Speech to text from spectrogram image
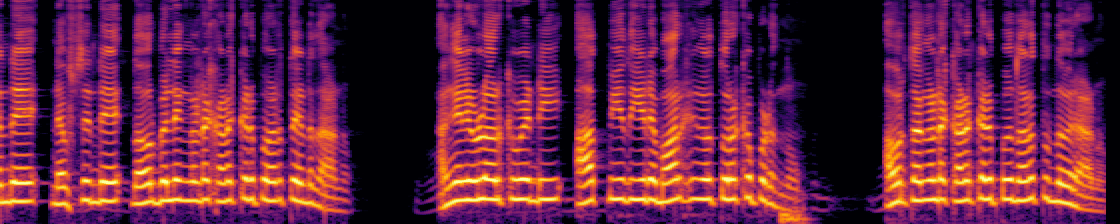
തന്റെ നഫ്സിന്റെ ദൗർബല്യങ്ങളുടെ കണക്കെടുപ്പ് നടത്തേണ്ടതാണ്. അങ്ങനെയുള്ളവർക്ക് വേണ്ടി ആത്മീയതയുടെ മാർഗങ്ങൾ തുറക്കപ്പെടുന്നു. അവർ തങ്ങളുടെ കണക്കെടുപ്പ് നടത്തുന്നവരാണ്.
